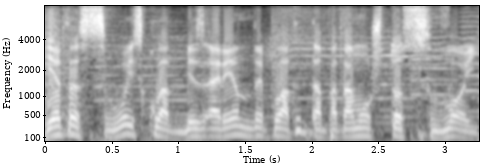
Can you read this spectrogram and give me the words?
И это свой склад без арендной платы, да потому что свой.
